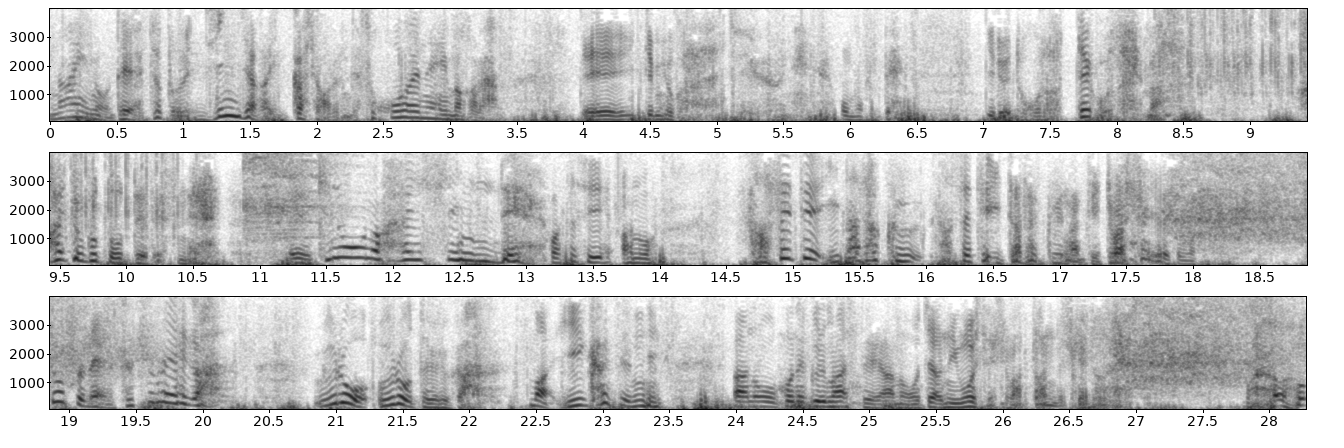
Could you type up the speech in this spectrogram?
ないので、ちょっと神社が1箇所あるんで、そこへね、今から、えー、行ってみようかなというふうに思っているところでございます。はい、ということでですね、えー、昨日の配信で、私、あの、させていただく、させていただくなんて言ってましたけれども、ちょっとね、説明が、うろうろというか、まあ、いい加減に、あの、こねくり回して、あの、お茶を濁してしまったんですけどね。本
